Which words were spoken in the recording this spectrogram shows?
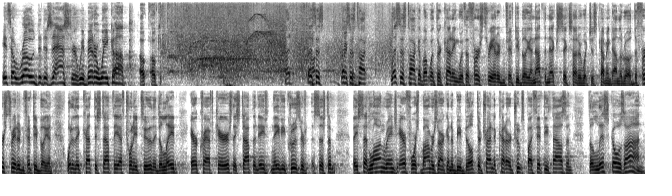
It's a road to disaster. We better wake up. Oh, okay. Let, us uh, just, let's just talk. Let's just talk about what they're cutting with the first 350 billion, not the next 600, which is coming down the road. The first 350 billion, what did they cut? They stopped the F-22. They delayed aircraft carriers. They stopped the Navy cruiser system. They said long-range Air Force bombers aren't going to be built. They're trying to cut our troops by 50,000. The list goes on.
